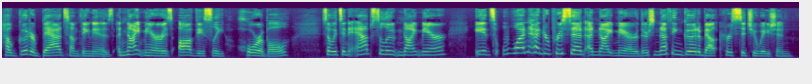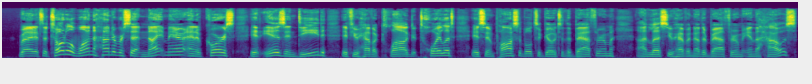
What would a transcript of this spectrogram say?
how good or bad something is. A nightmare is obviously horrible. So it's an absolute nightmare. It's 100% a nightmare. There's nothing good about her situation. Right, it's a total 100% nightmare. And of course, it is indeed. If you have a clogged toilet, it's impossible to go to the bathroom unless you have another bathroom in the house.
